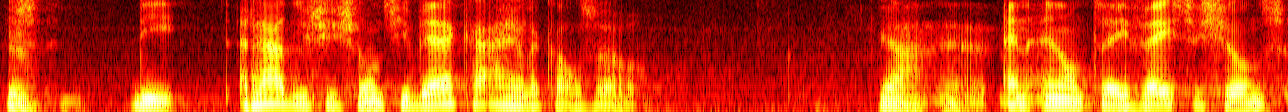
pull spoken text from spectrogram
Dus die radiostations die werken eigenlijk al zo. Ja, eh, En, en dan tv-stations.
